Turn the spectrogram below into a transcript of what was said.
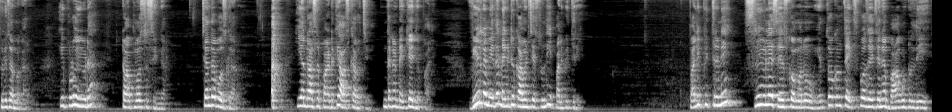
సునీతమ్మ గారు. ఇప్పుడు ఈవిడ టాప్ మోస్ట్ సింగర్ చంద్రబోస్ గారు. ఈయన రాసిన పాటకి ఆస్కార్ వచ్చింది. ఇంతకంటే ఇంకేం చెప్పాలి? వీళ్ళ మీద నెగిటివ్ కామెంట్స్ చేస్తుంది పలిపిత్రి. పలిపిత్రిని స్లీవ్లెస్ వేసుకోమను. ఎంతో కొంత ఎక్స్పోజ్ అయితేనే బాగుంటుంది.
